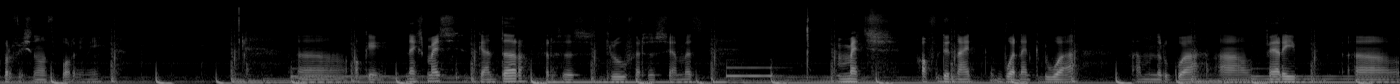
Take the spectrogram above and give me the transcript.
professional sport ini uh, oke okay. next match Gunter versus Drew versus Sheamus match of the night buat night kedua uh, menurut gua uh, very uh,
